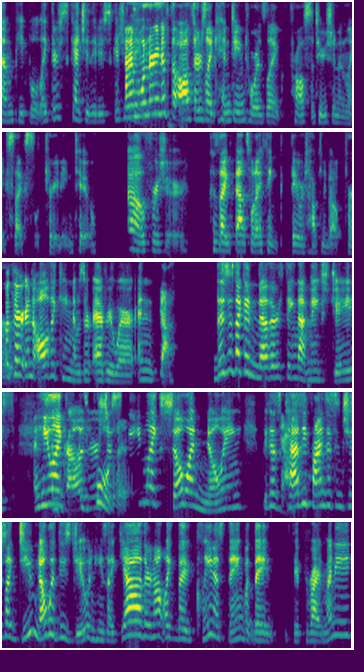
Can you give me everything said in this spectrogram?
some people. Like they're sketchy. They do sketchy. And I'm things. wondering if the author's like hinting towards like prostitution and like sex trading too. Oh, for sure. Cause like that's what I think they were talking about for But they're in all the kingdoms. They're everywhere. And Yeah. this is like another thing that makes Jace and he like Valander's cool just seem like so unknowing because Yeah. Cassie finds this and she's like, "Do you know what these do?" And he's like, "Yeah, they're not like the cleanest thing, but they they provide money.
